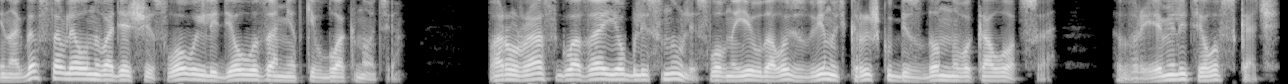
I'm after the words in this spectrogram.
Иногда вставляла наводящее слово или делала заметки в блокноте. Пару раз глаза ее блеснули, словно ей удалось сдвинуть крышку бездонного колодца. Время летело вскачь.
